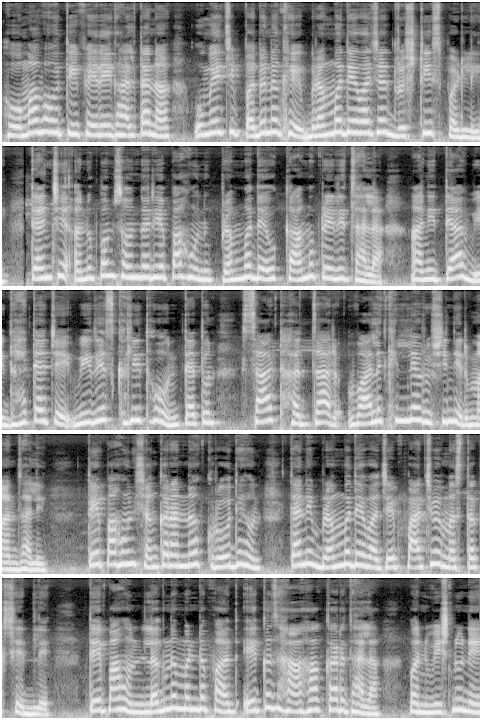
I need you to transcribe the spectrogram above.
होमाभोवती फेरे घालताना उमेची पदनखे ब्रह्मदेवाच्या दृष्टीस पडली. त्यांचे अनुपम सौंदर्य पाहून ब्रह्मदेव कामप्रेरित झाला आणि त्या विधात्याचे वीर्यस्खलित होऊन त्यातून साठ हजार वालखिल्य ऋषी निर्माण झाले. ते पाहून शंकरांना क्रोध येऊन त्यांनी ब्रह्मदेवाचे पाचवे मस्तक छेदले. ते पाहून लग्न मंडपात एकच हाहाकार झाला. पण विष्णूने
